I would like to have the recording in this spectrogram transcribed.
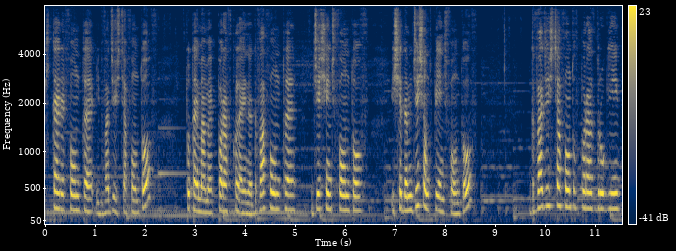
4 funty i 20 funtów. Tutaj mamy po raz kolejny 2 funty, 10 funtów i 75 funtów. 20 funtów po raz drugi,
